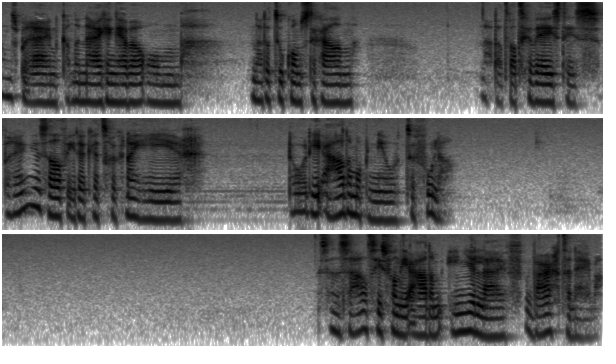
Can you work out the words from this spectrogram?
Ons brein kan de neiging hebben om naar de toekomst te gaan. Naar dat wat geweest is. Breng jezelf iedere keer terug naar hier. Door die adem opnieuw te voelen. Sensaties van die adem in je lijf waar te nemen.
